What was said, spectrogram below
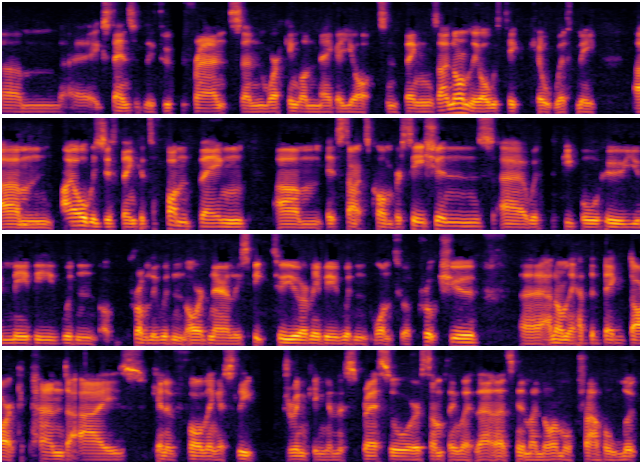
um, uh, extensively through France and working on mega yachts and things, I normally always take a kilt with me. Um, I always just think it's a fun thing. Um, it starts conversations uh, with people who you maybe wouldn't, probably wouldn't ordinarily speak to you, or maybe wouldn't want to approach you. Uh, I normally have the big dark panda eyes, kind of falling asleep, drinking an espresso or something like that. That's kind of my normal travel look.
